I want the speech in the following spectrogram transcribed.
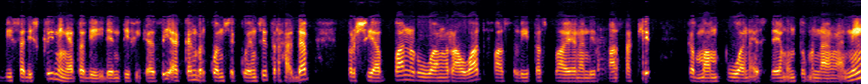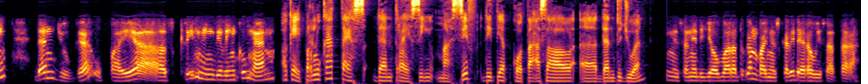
bisa di screening atau diidentifikasi akan berkonsekuensi terhadap persiapan ruang rawat, fasilitas pelayanan di rumah sakit, kemampuan SDM untuk menangani, dan juga upaya screening di lingkungan. Oke, perlukah tes dan tracing masif di tiap kota asal uh, dan tujuan? Misalnya di Jawa Barat itu kan banyak sekali daerah wisata.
